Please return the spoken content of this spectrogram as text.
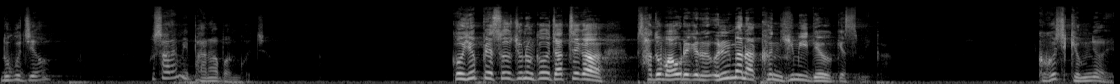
누구죠? 그 사람이 바나바인 거죠. 그 옆에 서주는 그 자체가 사도 바울에게는 얼마나 큰 힘이 되었겠습니까? 그것이 격려예요.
